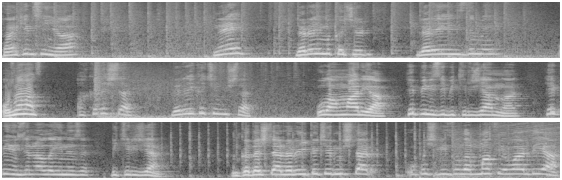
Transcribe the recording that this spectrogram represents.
Sen kimsin ya? Ne? Lara'yı mı kaçırdın? Lara elinizde mi? Olamaz. Arkadaşlar Lara'yı kaçırmışlar. Ulan var ya hepinizi bitireceğim lan. Hepinizin alayınızı bitireceğim. Arkadaşlar Lara'yı kaçırmışlar. O peşimizde olan mafya vardı ya.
